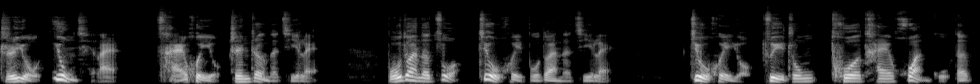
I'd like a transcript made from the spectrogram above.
只有用起来，才会有真正的积累。不断的做，就会不断的积累，就会有最终脱胎换骨的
